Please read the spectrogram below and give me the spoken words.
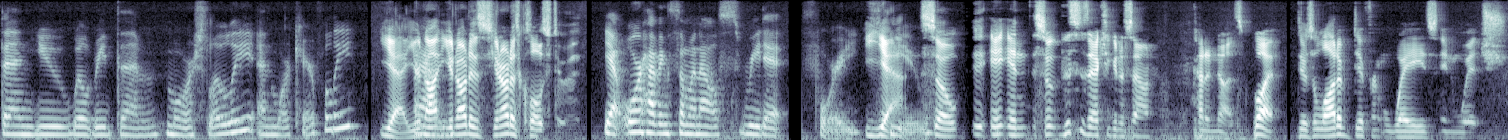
then you will read them more slowly and more carefully. yeah, you're not you're not as you're not as close to it. Yeah, or having someone else read it for Yeah. you. So i- i- and so this is actually going to sound kind of nuts, but there's a lot of different ways in which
